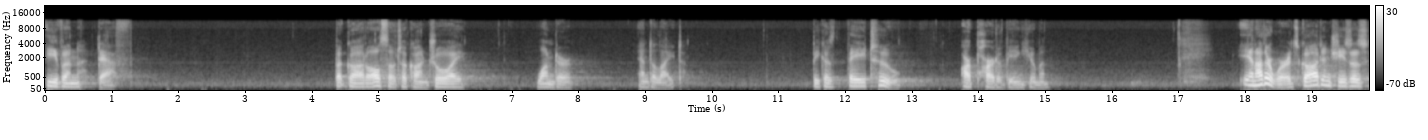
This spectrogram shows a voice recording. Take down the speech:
even death. But God also took on joy, wonder, and delight. Because they too are part of being human. In other words, God and Jesus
